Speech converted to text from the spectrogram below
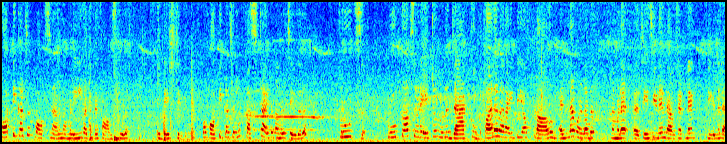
ഹോർട്ടിക്കൾച്ചർ ക്രോപ്സിനാണ് നമ്മൾ ഈ വട്ടത്തെ ഫാം സ്കൂൾ ഉദ്ദേശിച്ചിരിക്കുന്നത്. അപ്പോൾ ഹോർട്ടിക്കൾച്ചറിൽ ഫസ്റ്റായിട്ട് നമ്മൾ ചെയ്തത് ഫ്രൂട്ട്സ് ഫ്രൂട്ട് ക്രോപ്സ് ഇവിടെ ഏറ്റവും കൂടുതൽ ജാക്കും പല വെറൈറ്റി ഓഫ് പ്ലാവും എല്ലാം ഉള്ളത് നമ്മുടെ ചേച്ചിയുടെയും രാമചേട്ടന്റെയും ഫീൽഡിലാണ്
